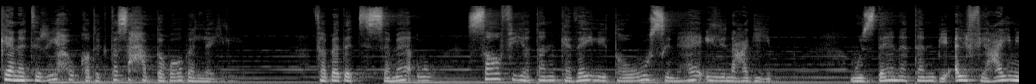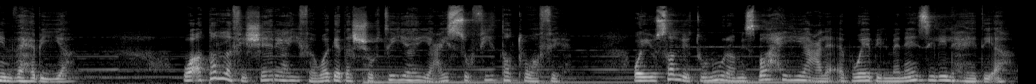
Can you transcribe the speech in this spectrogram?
كانت الريح قد اكتسحت ضباب الليل فبدت السماء صافية كذيل طاووس هائل عجيب مزدانة بألف عين ذهبية. وأطل في الشارع فوجد الشرطي يعس في تطوافه ويسلط نور مصباحه على أبواب المنازل الهادئة.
